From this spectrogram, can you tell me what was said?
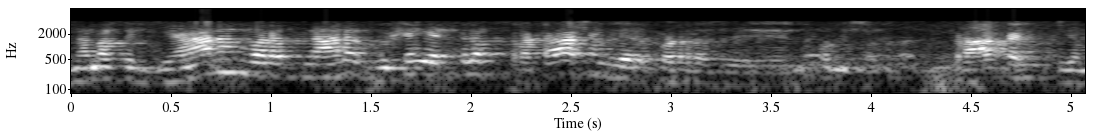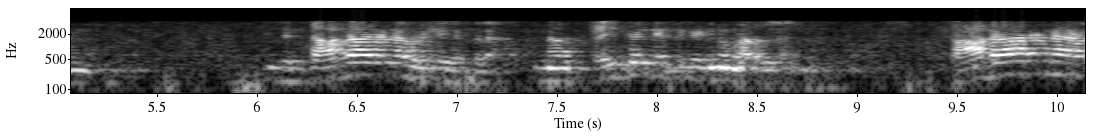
நமக்கு தியானம் வரதுனால விஷயத்துல பிரகாசம் ஏற்படுறதுன்னு ஒண்ணு சொல்றேன் பிராகத்தியம். இது சாதாரண விஷயத்துல. நான் சைத்தன்யத்துக்கு இன்னும் வரல. சாதாரண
